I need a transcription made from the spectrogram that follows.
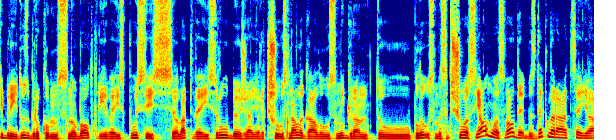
hibrīdu uzbrukums no Baltkrievijas puses Latvijas robežā ir šos nelegālos migrantu plūsmas. Šos jaunos valdības deklarācijā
